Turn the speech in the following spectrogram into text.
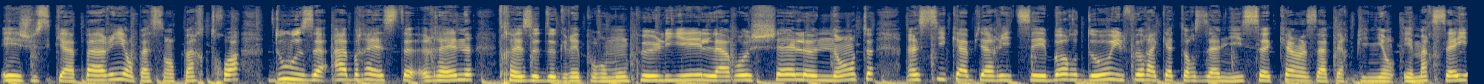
et jusqu'à Paris en passant par 3, 12 à Brest, Rennes, 13 degrés pour Montpellier, La Rochelle, Nantes, ainsi qu'à Biarritz et Bordeaux. Il fera 14 à Nice, 15 à Perpignan et Marseille.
